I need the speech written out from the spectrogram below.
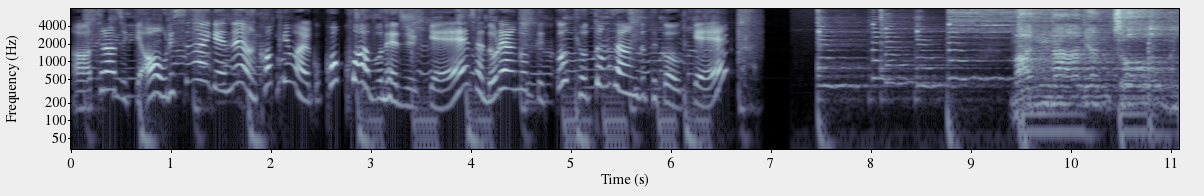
어, 틀어줄게. 어, 우리 승아에게는 커피 말고 코코아 보내줄게. 자, 노래 한 곡 듣고 교통 상황도 듣고 올게. 만나면 좋은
